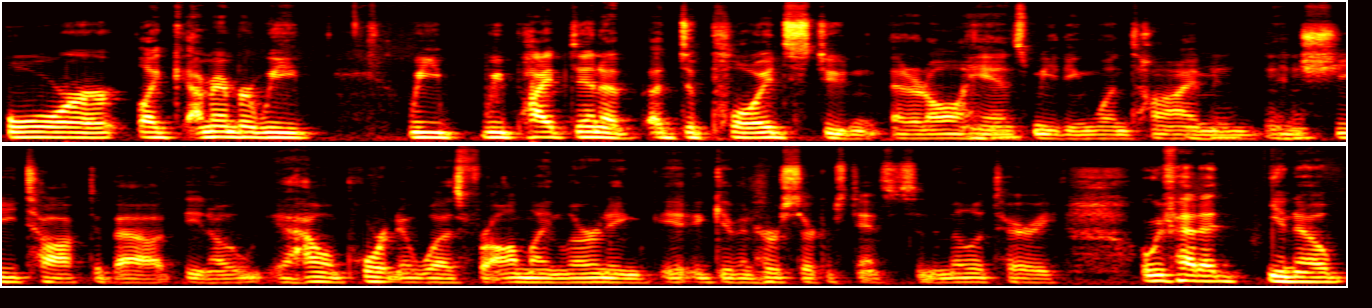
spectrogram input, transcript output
Or like I remember we we we piped in a, a, deployed student at an all mm-hmm. hands mm-hmm. meeting one time, mm-hmm. and, mm-hmm. and she talked about you know how important it was for online learning given her circumstances in the military. Or we've had a, you know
